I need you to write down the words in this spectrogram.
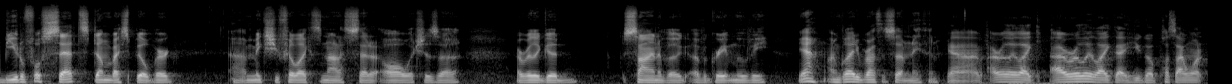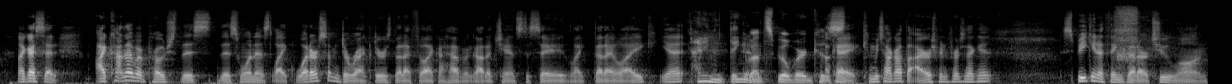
beautiful sets done by Spielberg. Uh, makes you feel like it's not a set at all, which is a, a really good sign of a of a great movie. Yeah, I'm glad you brought this up, Nathan. yeah. I really like, I really like that Hugo. Plus, I want, like I said, I kind of approached this this one as like, what are some directors that I feel like I haven't got a chance to say like that I like yet? I didn't even think about Spielberg because Okay, can we talk about the Irishman for a second? Speaking of things that are too long,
